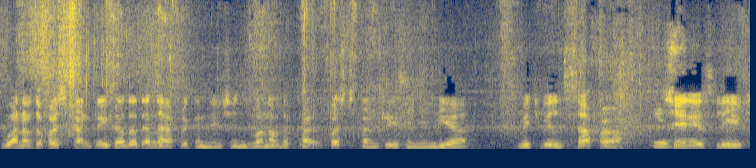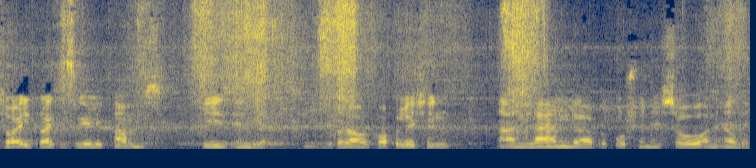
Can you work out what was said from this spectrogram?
one of the first countries, other than the African nations, one of the first countries in India which will suffer Yes. seriously if soil crisis really comes is India. Because our population and land uh, proportion is so unhealthy.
